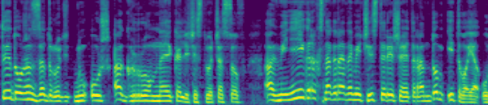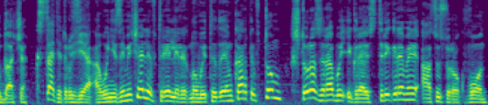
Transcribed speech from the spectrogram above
ты должен задротить, ну уж, огромное количество часов. А в мини-играх с наградами чисто решает рандом и твоя удача. Кстати, друзья, а вы не замечали в трейлере новой TDM-карты в том, что разрабы играют с триггерами Asus ROG Phone?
